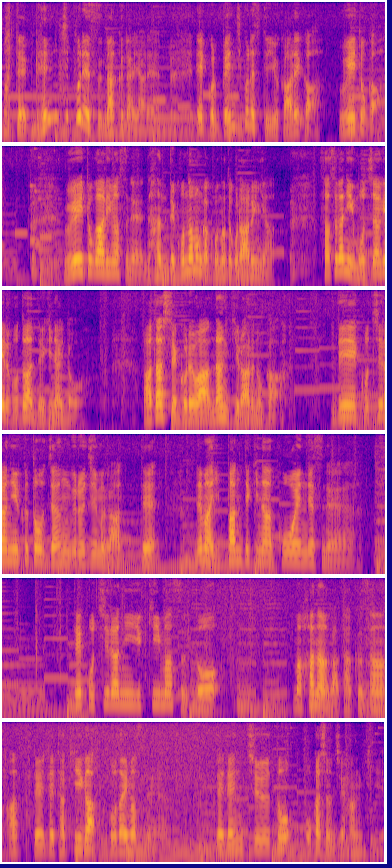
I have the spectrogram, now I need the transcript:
待ってベンチプレスなくない？あれ。えこれベンチプレスっていうかあれか。ウェイトか。ウェイトがありますね。なんでこんなもんがこんなところあるんや。さすがに持ち上げることはできないと。果たしてこれは何キロあるのか。でこちらに行くとジャングルジムがあってでまあ一般的な公園ですね。でこちらに行きますとまあ、花がたくさんあってで滝がございますね。で電柱とお菓子の自販機。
